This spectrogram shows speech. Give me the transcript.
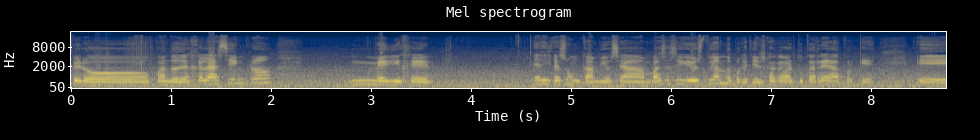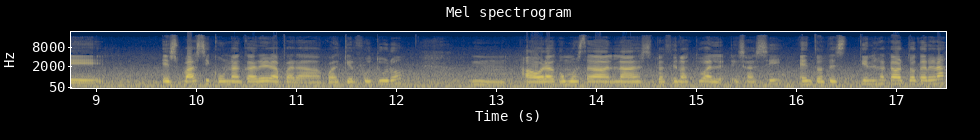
Pero cuando dejé la sincro me dije, necesitas un cambio, o sea, vas a seguir estudiando porque tienes que acabar tu carrera, porque eh, es básico una carrera para cualquier futuro. Mm, ahora como está la situación actual es así, entonces tienes que acabar tu carrera,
